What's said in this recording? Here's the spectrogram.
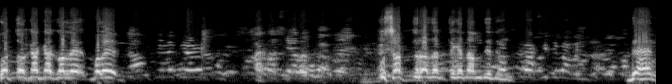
কত কাকা বলে বলেন। পঁচাত্তর হাজার থেকে দাম দিয়ে দিন। দেখেন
